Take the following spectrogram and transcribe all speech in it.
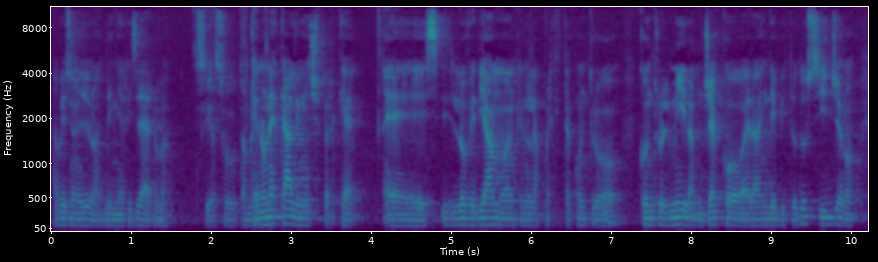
ha bisogno di una degna riserva. Sì assolutamente. Che non è Kalinic perché eh, lo vediamo anche nella partita contro, contro il Milan. Geco era in debito d'ossigeno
